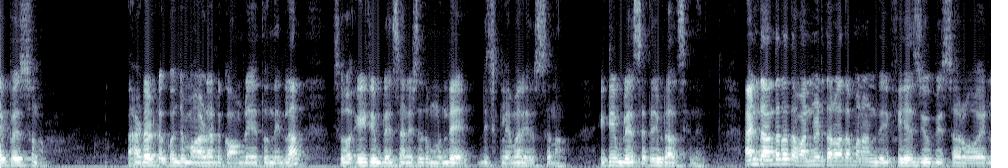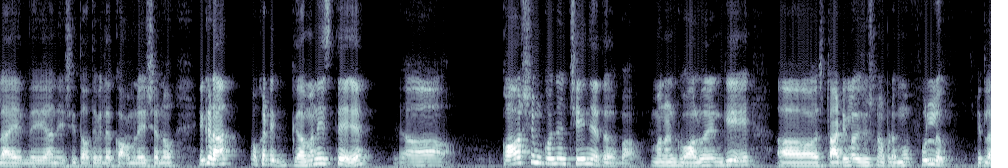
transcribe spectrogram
చెప్పేస్తున్నాం. అడల్ట్ కొంచెం అడల్ట్ కామెడీ అవుతుంది ఇంట్లో సో ఎయిటీన్ ప్లేస్ అనేసి ముందే డిస్క్లైమర్ చేస్తున్నా. ఎయిటీన్ ప్లేస్ అయితే చూడాల్సిందే. అండ్ దాని తర్వాత వన్ మినిట్ తర్వాత మనం ఫేస్ చూపిస్తారు ఎట్లా అయింది అనేసి తర్వాత వీళ్ళ కాంబినేషను ఇక్కడ ఒకటి గమనిస్తే కాస్ట్యూమ్ కొంచెం చేంజ్ అవుతుంది బా మనకి వాల్వరిన్కి స్టార్టింగ్లో చూసినప్పుడేమో ఫుల్ ఇట్లా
